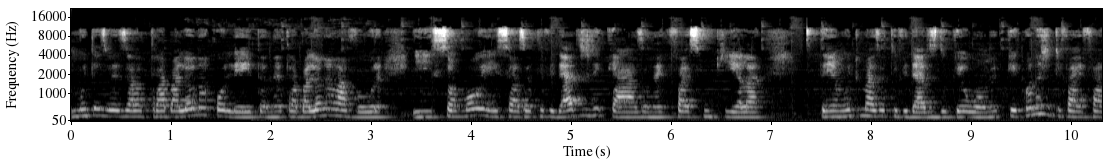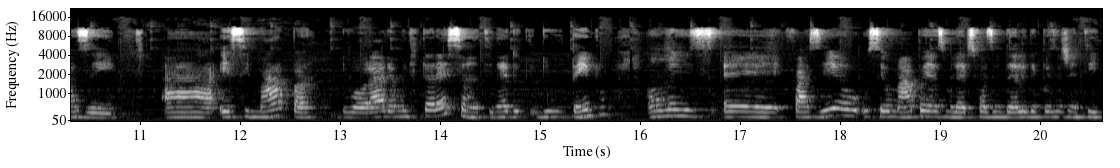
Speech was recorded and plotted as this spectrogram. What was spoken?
muitas vezes, ela trabalhou na colheita, né, trabalhou na lavoura e somou isso às atividades de casa, né, que faz com que ela tenha muito mais atividades do que o homem, porque quando a gente vai fazer a, esse mapa do horário é muito interessante, né? Do, do tempo, homens é, faziam o seu mapa e as mulheres faziam dela e depois a gente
